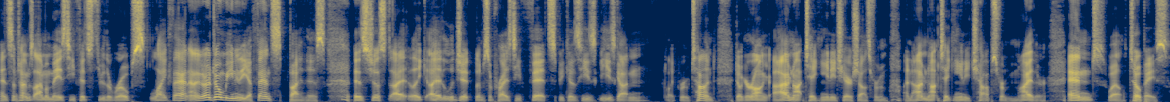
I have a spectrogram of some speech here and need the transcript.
And sometimes I'm amazed he fits through the ropes like that. And I don't mean any offense by this. It's just I like I legit I'm surprised he fits because he's he's gotten like rotund. Don't get wrong, I'm not taking any chair shots from him, and I'm not taking any chops from him either. And, well, topes.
